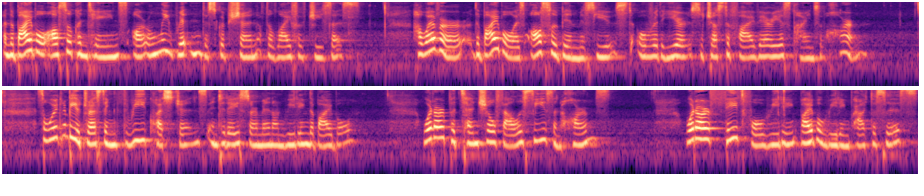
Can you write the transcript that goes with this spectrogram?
And the Bible also contains our only written description of the life of Jesus. However, the Bible has also been misused over the years to justify various kinds of harm. So, we're going to be addressing three questions in today's sermon on reading the Bible. What are potential fallacies and harms? What are faithful reading, Bible reading practices?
